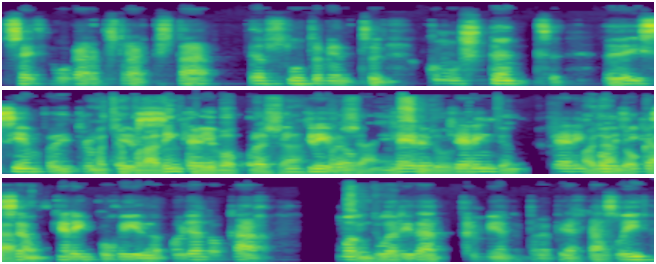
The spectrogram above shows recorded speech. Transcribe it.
sétimo lugar, a mostrar que está absolutamente constante uh, e sempre a intrometer Uma temporada incrível quer, para já. Incrível, para já, quer, quer, em, quer em qualificação, quer em corrida, olhando ao carro, uma popularidade tremenda para Pierre Gasly.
